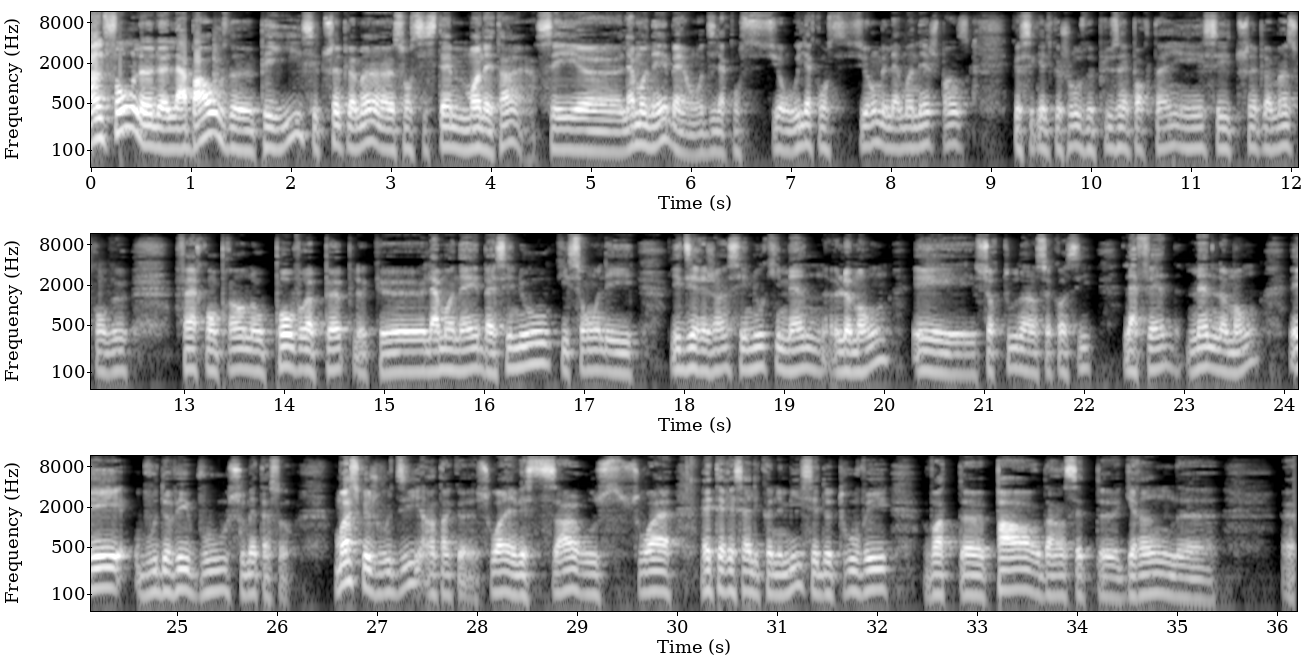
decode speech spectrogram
Dans le fond, la base d'un pays, c'est tout simplement euh, son système monétaire. C'est euh, la monnaie, ben on dit la Constitution. Oui, la Constitution, mais la monnaie, je pense que c'est quelque chose de plus important et c'est tout simplement ce qu'on veut faire comprendre aux pauvres peuples que la monnaie, ben c'est nous qui sommes les, les dirigeants, c'est nous qui mènent le monde et surtout dans ce cas-ci, la Fed mène le monde et vous devez vous soumettre à ça. Moi, ce que je vous dis en tant que soit investisseur ou soit intéressé à l'économie, c'est de trouver votre euh, part dans cette euh, grande... Euh,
